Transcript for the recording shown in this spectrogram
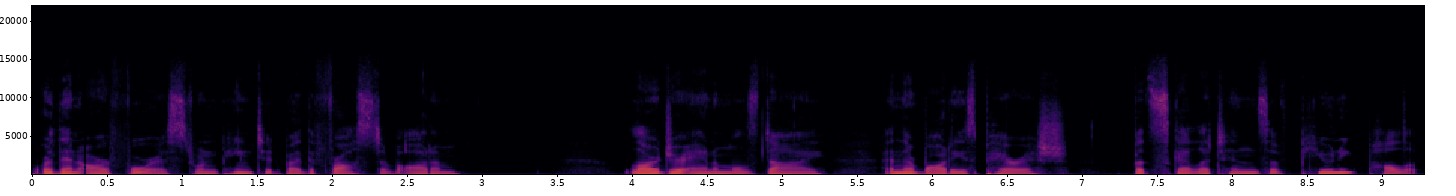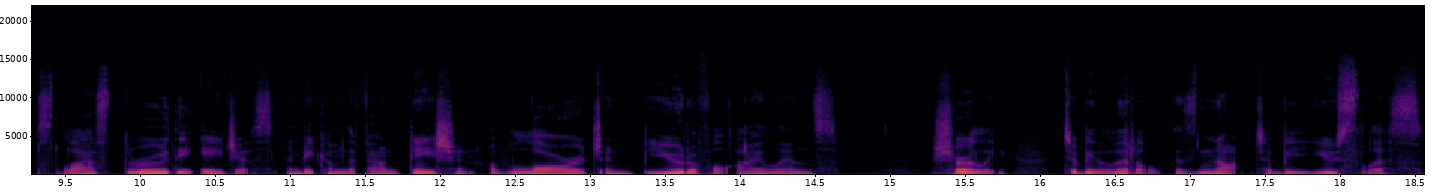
or than our forest when painted by the frost of autumn. Larger animals die, and their bodies perish, but skeletons of puny polyps last through the ages and become the foundation of large and beautiful islands. Surely, to be little is not to be useless.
